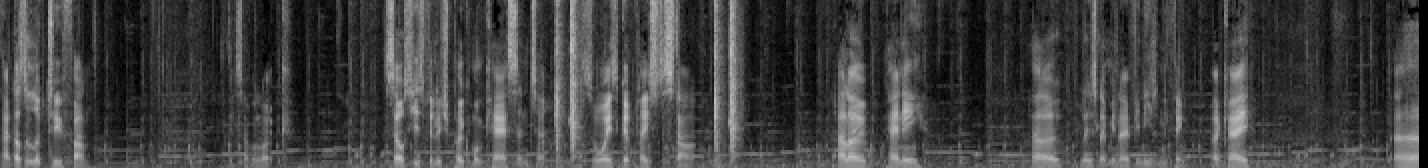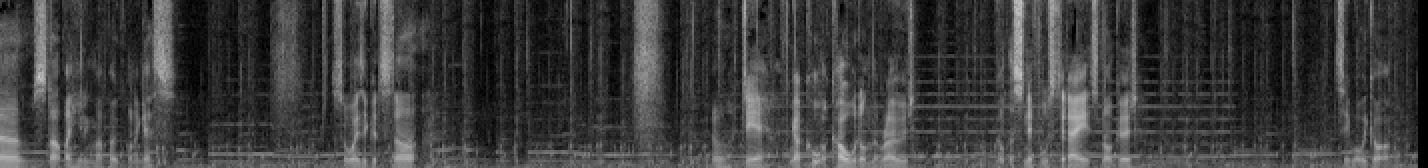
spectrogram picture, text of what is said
That doesn't look too fun. Let's have a look. Celsius Village Pokemon Care Center. It's always a good place to start. Hello, Penny. Hello, please let me know if you need anything. Okay. Um, start by healing my Pokemon, I guess. It's always a good start. Oh dear, I think I caught a cold on the road. Got the sniffles today, it's not good. Let's see what we got.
